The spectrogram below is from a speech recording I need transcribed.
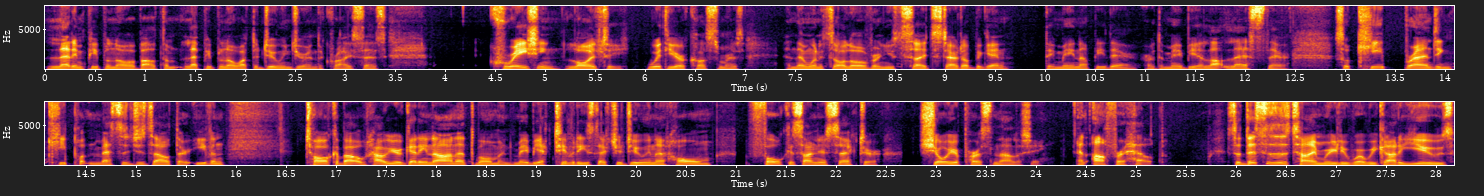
letting people know about them, let people know what they're doing during the crisis, creating loyalty with your customers. And then when it's all over and you decide to start up again, they may not be there or there may be a lot less there. So keep branding, keep putting messages out there, even talk about how you're getting on at the moment, maybe activities that you're doing at home, focus on your sector. show your personality, and offer help. So, this is a time really where we got to use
